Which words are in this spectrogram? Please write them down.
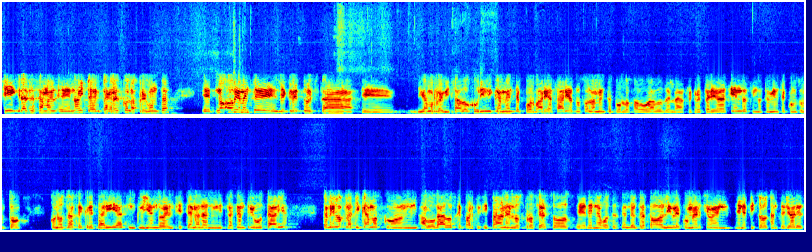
Sí, gracias, Samuel. Eh, no, y te agradezco la pregunta. Eh, no, obviamente el decreto está, eh, digamos, revisado jurídicamente por varias áreas, no solamente por los abogados de la Secretaría de Hacienda, sino también se consultó con otras secretarías, incluyendo el sistema de administración tributaria. También lo platicamos con abogados que participaron en los procesos eh, de negociación del Tratado de Libre Comercio en, en episodios anteriores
